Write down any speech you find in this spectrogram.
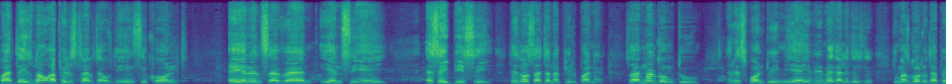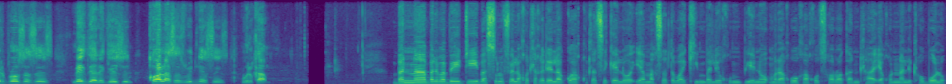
But there is no appeal structure of the NC called ANN7, ENCA, SABC. There's no such an appeal panel. So I'm not going to respond to him here. If he make allegation, he must go to the appeal processes, make the allegation, call us as witnesses, we'll come. Banna ba le babedi ba solofela go tlhagelela kwa kgotlatshekelo ya magsata wa kimberley gompieno morago ga go tshwarwa ka ntlha ya go nna le tlhobolo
